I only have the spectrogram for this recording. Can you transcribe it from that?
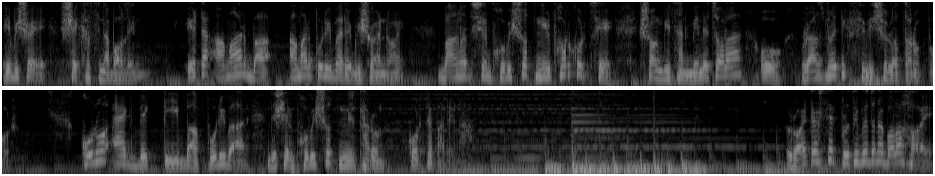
এ বিষয়ে শেখ হাসিনা বলেন, এটা আমার বা আমার পরিবারের বিষয় নয়। বাংলাদেশের ভবিষ্যৎ নির্ভর করছে সংবিধান মেনে চলা ও রাজনৈতিক স্থিতিশীলতার ওপর কোনো এক ব্যক্তি বা পরিবার দেশের ভবিষ্যৎ নির্ধারণ করতে পারে না। রয়টার্সের প্রতিবেদনে বলা হয়,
